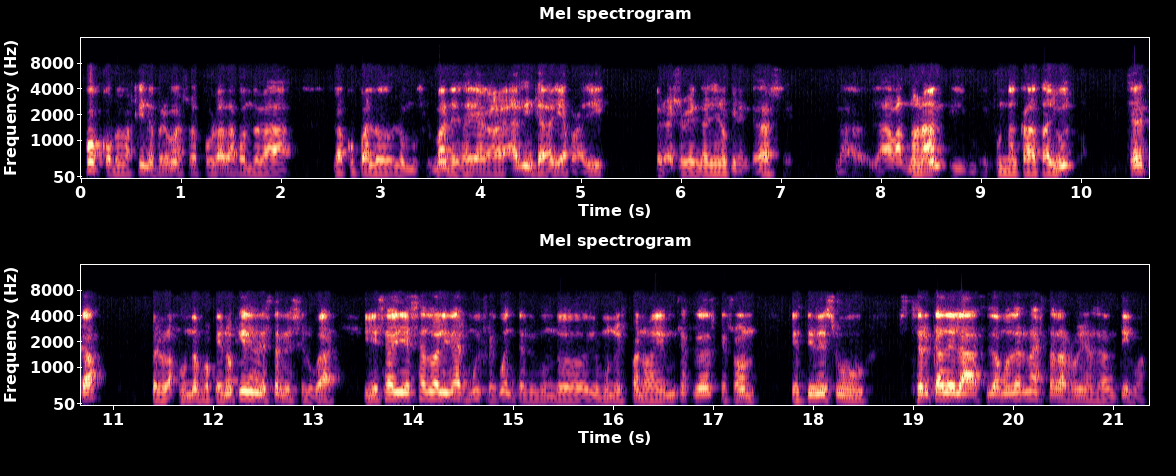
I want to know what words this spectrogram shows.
poco, me imagino, pero más o menos poblada cuando la, ocupan los, musulmanes. Hay, alguien quedaría por allí, pero eso evidentemente no quieren quedarse. La, abandonan y, fundan Calatayud cerca, pero la fundan porque no quieren estar en ese lugar. Y esa, esa dualidad es muy frecuente en el mundo, el mundo hispano. Hay muchas ciudades que son, que tienen su, cerca de la ciudad moderna están las ruinas de la antigua.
